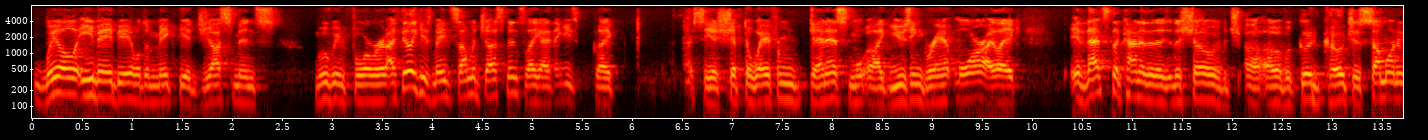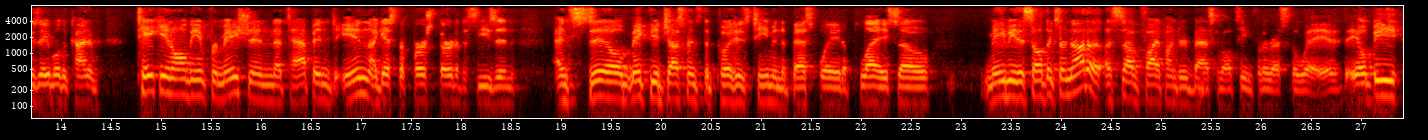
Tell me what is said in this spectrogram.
will Ime be able to make the adjustments moving forward? I feel like he's made some adjustments. Like I think he's like, I see a shift away from Dennis, more, like using Grant more. I like, if that's the kind of the, the show of, uh, of a good coach is someone who's able to kind of take in all the information that's happened in, I guess, the first third of the season and still make the adjustments to put his team in the best way to play. So maybe the Celtics are not a, a sub 500 basketball team for the rest of the way. It, it'll be,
